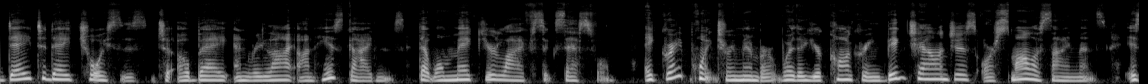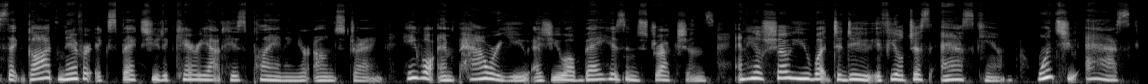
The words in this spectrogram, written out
day to day choices to obey and rely on His guidance that will make your life successful. A great point to remember, whether you're conquering big challenges or small assignments, is that God never expects you to carry out His plan in your own strength. He will empower you as you obey His instructions, and He'll show you what to do if you'll just ask Him. Once you ask,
